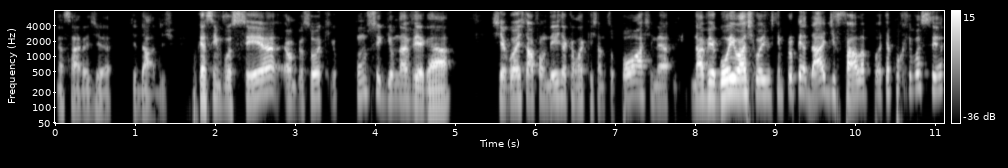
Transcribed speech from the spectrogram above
nessa área de, de dados? Porque assim, você é uma pessoa que conseguiu navegar chegou, a estava falando desde aquela questão de suporte, né? Navegou e eu acho que hoje você tem propriedade de fala, até porque você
